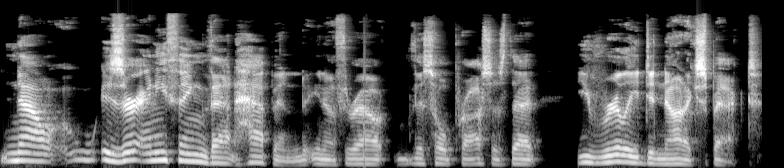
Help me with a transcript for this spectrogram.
Now, is there anything that happened, you know, throughout this whole process that you really did not expect?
